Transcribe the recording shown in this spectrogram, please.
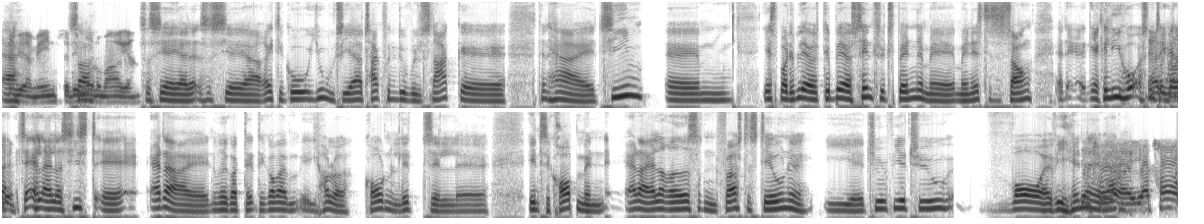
Ja. det vil jeg mene, så det Så- må du meget gerne. Så siger, jeg, så siger jeg rigtig god jul til jer. Tak fordi du vil snakke øh, den her øh, team. Øhm, Jesper, det bliver, jo- det bliver jo sindssygt spændende med, med næste sæson. Øh, Jeg kan lige hurtigt, Ja, til, aller, til aller, aller sidst, øh, er der, øh, nu ved jeg godt, det, det kan godt være, at I holder kortene lidt til, øh, ind til kroppen, men er der allerede sådan den første stævne i øh, 2024? Hvor er vi henne Jeg i tror, verden? jeg tror,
